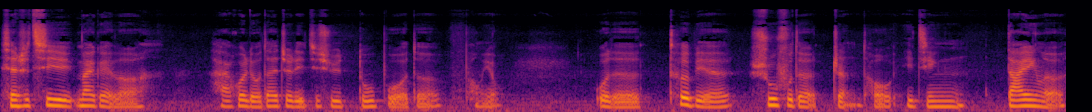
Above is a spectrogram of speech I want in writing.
显示器卖给了还会留在这里继续读博的朋友。我的特别舒服的枕头已经答应了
